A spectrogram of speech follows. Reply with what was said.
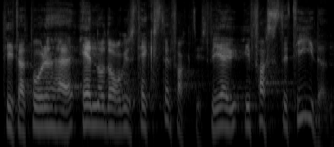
tittat på den här, en av dagens texter faktiskt. Vi är ju i fastetiden.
